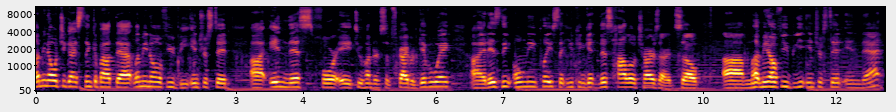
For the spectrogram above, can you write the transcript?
let me know what you guys think about that. Let me know if you'd be interested uh, in this for a 200 subscriber giveaway. Uh, it is the only place that you can get this holo Charizard. So um, let me know if you'd be interested in that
